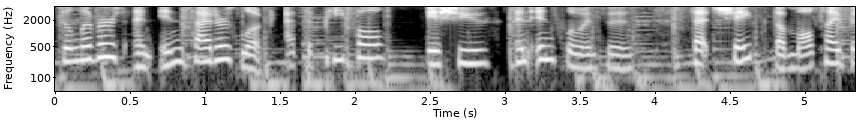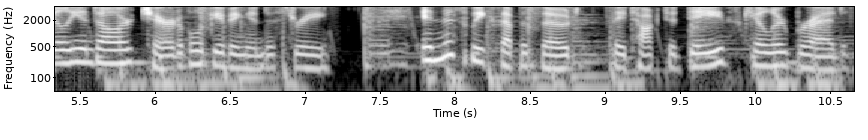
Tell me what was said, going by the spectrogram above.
delivers an insider's look at the people, issues, and influences that shape the multi billion dollar charitable giving industry. In this week's episode, they talk to Dave's Killer Bread,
